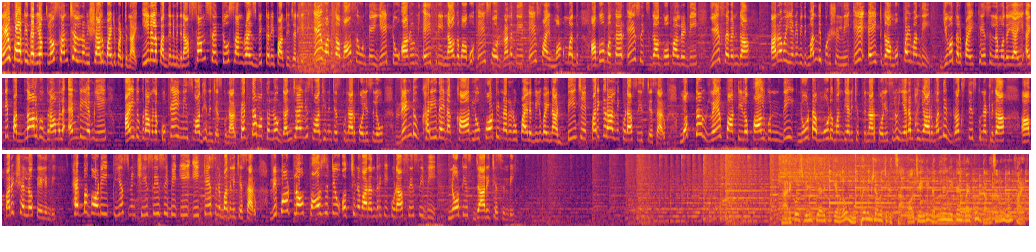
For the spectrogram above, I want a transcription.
Rave party దర్యాప్తులో సంచలన విషయాలు బయటపడుతున్నాయి. ఈ నెల పద్దెనిమిదిన sunset to sunrise victory party జరిగింది. ఏ వన్గా వాసు ఉంటే A two Arun A three Nagababu A four Randhir A five Mohammed Abubakar A సిక్స్గా Gopal Reddy A సెవెన్గా అరవై ఎనిమిది మంది పురుషుల్ని ఏ ఎయిట్గా ముప్పై మంది యువతలపై కేసులు నమోదయ్యాయి. అయితే పద్నాలుగు గ్రాముల ఎండిఎంఏ ఐదు గ్రాముల కొకైన్ని స్వాధీనం చేసుకున్నారు. పెద్ద మొత్తంలో గంజాయిని స్వాధీనం చేసుకున్నారు పోలీసులు. రెండు ఖరీదైన కార్లు కోటిన్నర రూపాయల విలువైన డీజే పరికరాల్ని కూడా సీజ్ చేశారు. మొత్తం రేవ్ పార్టీలో పాల్గొంది నూట మూడు మంది అని చెప్తున్నారు పోలీసులు. ఎనభై ఆరు మంది డ్రగ్స్ తీసుకున్నట్లుగా పరీక్షల్లో తేలింది. హెబ్బగోడి పిఎస్ నుంచి సీసీబీకి ఈ కేసును బదిలీ చేశారు. రిపోర్ట్లో పాజిటివ్ వచ్చిన వారందరికీ కూడా సీసీబీ నోటీస్ జారీ చేసింది. వారికోస్ వెయిన్స్ వ్యాధికి కేవలం ముప్పై నిమిషాల్లో చికిత్స. కాల్ చేయండి double nine eight nine five two double seven one five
